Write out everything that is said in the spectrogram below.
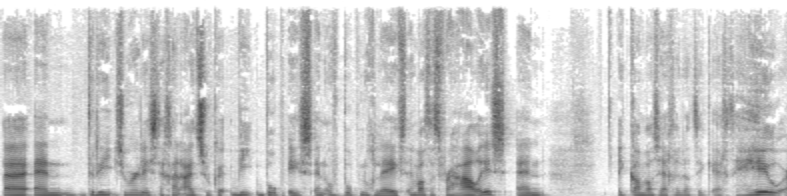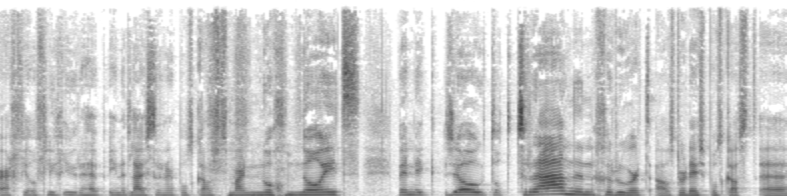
Eh, en drie journalisten gaan uitzoeken wie Bob is en of Bob nog leeft en wat het verhaal is. En ik kan wel zeggen dat ik echt heel erg veel vlieguren heb in het luisteren naar podcasts. Maar nog nooit ben ik zo tot tranen geroerd als door deze podcast. Eh,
